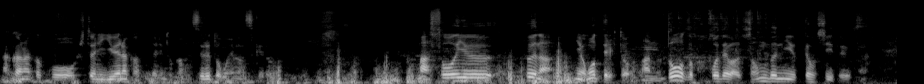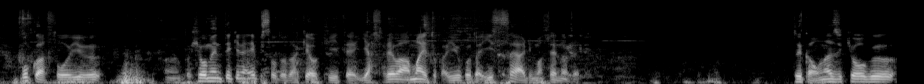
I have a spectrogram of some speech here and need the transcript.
なかなかこう人に言えなかったりとかすると思いますけど、まあそういう風なに思ってる人、あの、どうぞここでは存分に言ってほしいというか、僕はそういう、うん、と表面的なエピソードだけを聞いて、いや、それは甘いとかいうことは一切ありませんので、というか同じ境遇、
